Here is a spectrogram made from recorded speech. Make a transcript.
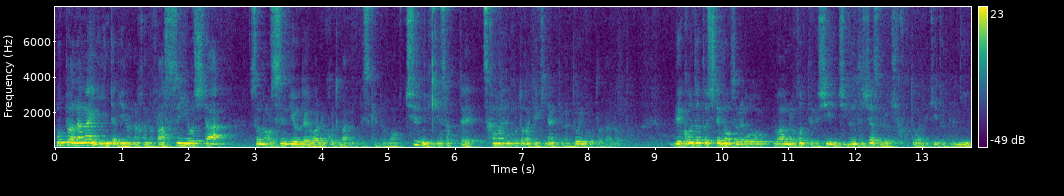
本当は長いインタビューの中の抜粋をしたその数秒で終わる言葉なんですけども宙に消え去って捕まえることができないというのはどういうことだろうと。レコードとしてもそれは残ってるし自分たちはそれを聞くことができるのに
